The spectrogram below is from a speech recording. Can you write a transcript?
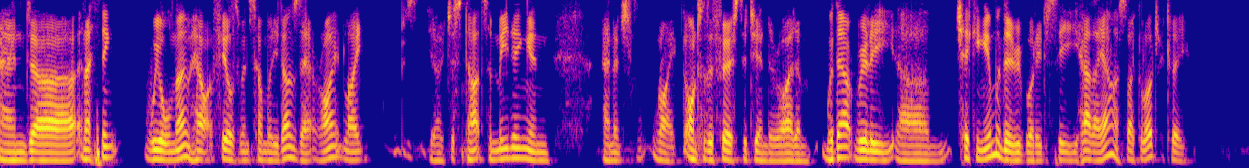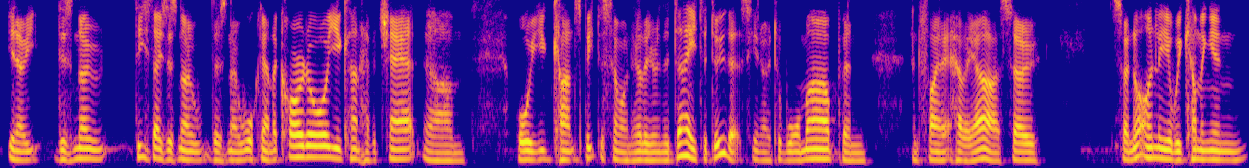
And uh, and I think we all know how it feels when somebody does that, right? Like you know, just starts a meeting and and it's right onto the first agenda item without really um, checking in with everybody to see how they are psychologically. You know, there's no these days there's no there's no walk down the corridor you can't have a chat um, or you can't speak to someone earlier in the day to do this you know to warm up and and find out how they are so so not only are we coming in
